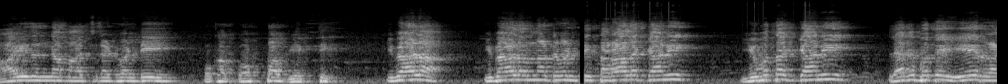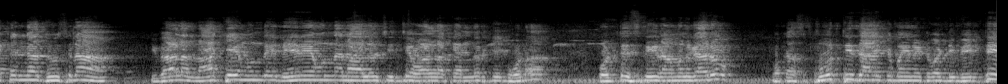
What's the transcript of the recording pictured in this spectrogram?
ఆయుధంగా మార్చినటువంటి ఒక గొప్ప వ్యక్తి. ఇవాళ ఇవాళ ఉన్నటువంటి తరాలకు కానీ యువతకు కానీ లేకపోతే ఏ రకంగా చూసినా ఇవాళ నాకేముంది నేనేముందని ఆలోచించే వాళ్ళకందరికీ కూడా పొట్టి శ్రీరాములు గారు ఒక స్ఫూర్తిదాయకమైనటువంటి వ్యక్తి.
